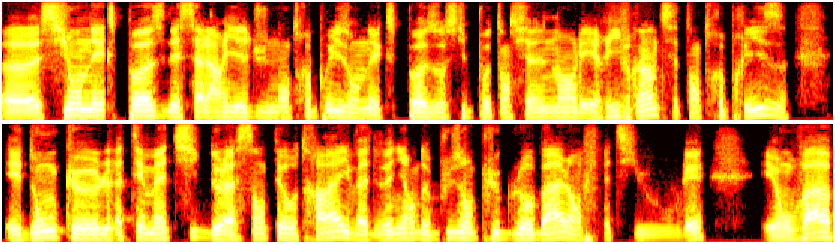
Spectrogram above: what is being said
euh, si on expose les salariés d'une entreprise, on expose aussi potentiellement les riverains de cette entreprise. Et donc, euh, la thématique de la santé au travail va devenir de plus en plus globale, en fait, si vous voulez. Et on va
